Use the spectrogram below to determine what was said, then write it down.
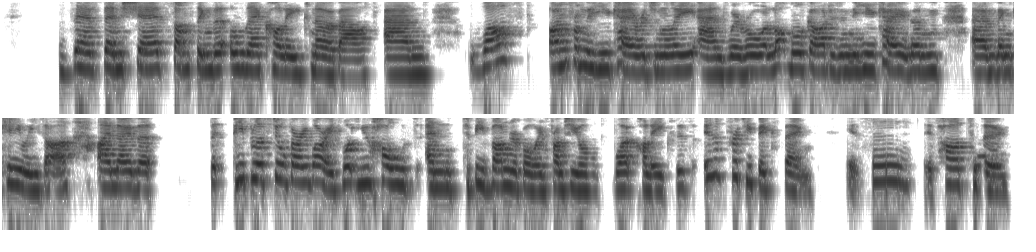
they've then shared something that all their colleagues know about. And whilst I'm from the UK originally, and we're all a lot more guarded in the UK than um, than Kiwis are. I know that that people are still very worried. What you hold and to be vulnerable in front of your work colleagues is, is a pretty big thing. It's mm. it's hard to do.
